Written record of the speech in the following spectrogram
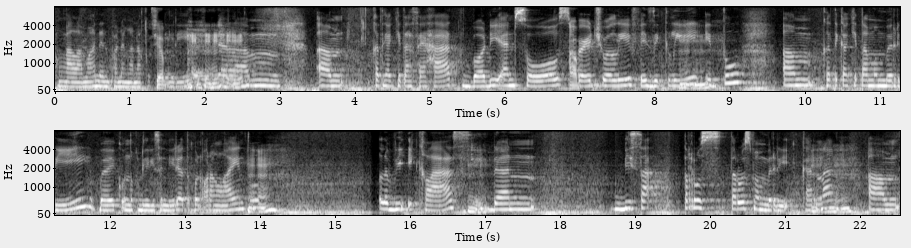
pengalaman dan pandangan aku Siap. sendiri dalam um, ketika kita sehat, body and soul, spiritually, physically itu um, ketika kita memberi baik untuk diri sendiri ataupun orang lain tuh Mm-mm. lebih ikhlas dan bisa terus terus memberi. Karena um,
